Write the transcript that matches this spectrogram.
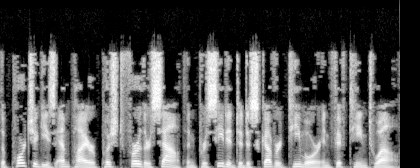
The Portuguese Empire pushed further south and proceeded to discover Timor in 1512.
